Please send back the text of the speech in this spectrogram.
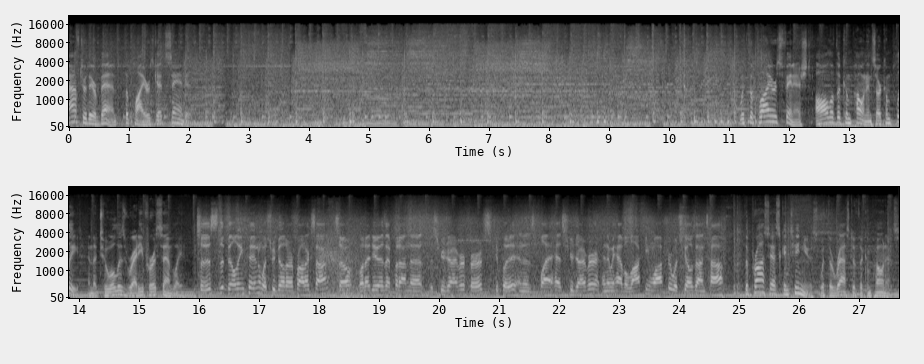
After they're bent, the pliers get sanded. With the pliers finished, all of the components are complete and the tool is ready for assembly. So this is the building pin which we build our products on. So what I do is I put on the, the screwdriver first to put it in this flathead screwdriver and then we have a locking washer which goes on top. The process continues with the rest of the components.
